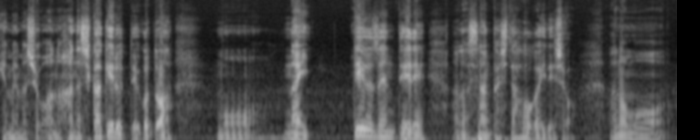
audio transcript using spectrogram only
やめましょう。あの、話しかけるっていうことは、もう、ないっていう前提で、あの、参加した方がいいでしょう。あの、もう、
